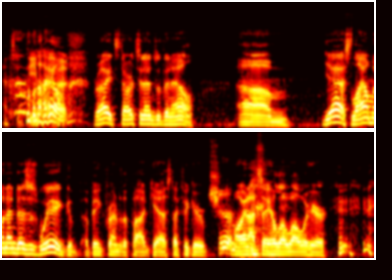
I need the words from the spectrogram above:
That's a deep Lyle, cut. right? Starts and ends with an L. Um, yes, Lyle Menendez's wig, a, a big friend of the podcast. I figure, Sure. why not say hello while we're here?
